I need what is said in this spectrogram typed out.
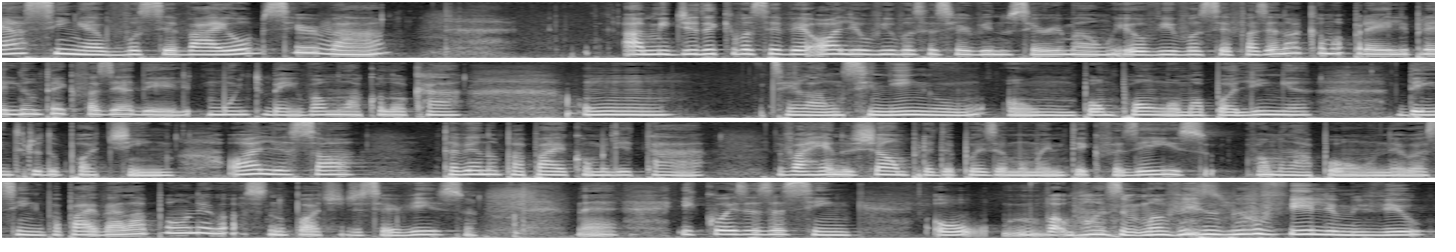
é assim: é você vai observar à medida que você vê, olha, eu vi você servindo seu irmão, eu vi você fazendo a cama para ele, para ele não ter que fazer a dele. Muito bem, vamos lá colocar um sei lá, um sininho ou um pompom ou uma bolinha dentro do potinho. Olha só, tá vendo o papai como ele tá varrendo o chão para depois a mamãe ter que fazer isso? Vamos lá pôr um negocinho, papai, vai lá pôr um negócio no pote de serviço, né? E coisas assim. Ou uma vez meu filho me viu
